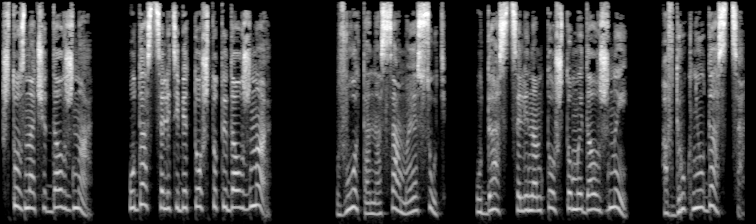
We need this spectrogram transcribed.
Что значит должна? Удастся ли тебе то, что ты должна? Вот она самая суть. Удастся ли нам то, что мы должны? А вдруг не удастся?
